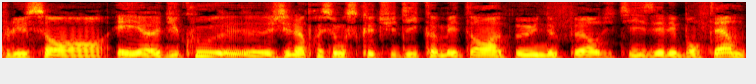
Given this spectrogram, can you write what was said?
plus en et euh, du coup euh, j'ai l'impression que ce que tu dis comme étant un peu une peur d'utiliser les bons termes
